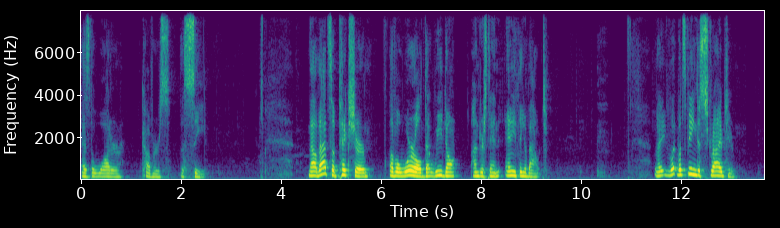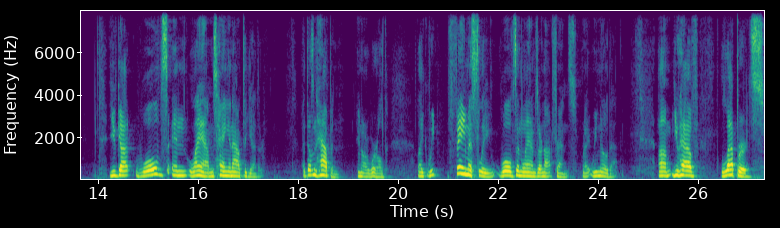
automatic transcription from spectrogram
as the water covers the sea. Now, that's a picture of a world that we don't understand anything about. Right? What's being described here? You've got wolves and lambs hanging out together. That doesn't happen in our world. Like we famously, wolves and lambs are not friends, right? We know that. Um, you have leopards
